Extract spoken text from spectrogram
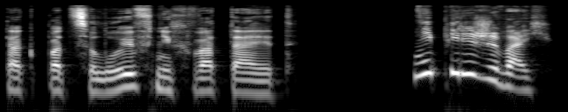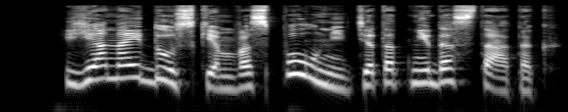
так поцелуев не хватает?» «Не переживай. Я найду, с кем восполнить этот недостаток».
